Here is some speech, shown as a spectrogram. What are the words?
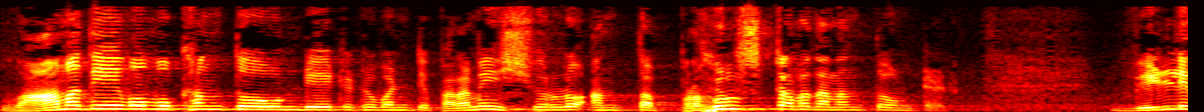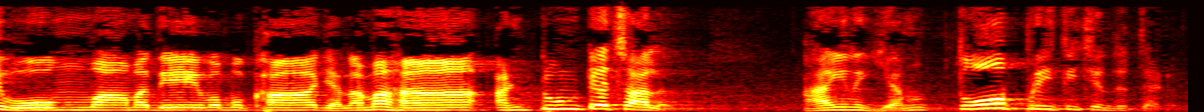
వామదేవ ముఖంతో ఉండేటటువంటి పరమేశ్వరుడు అంత ప్రహృష్టవదనంతో ఉంటాడు. వెళ్ళి ఓం వామదేవ ముఖాయ నమః అంటూ ఉంటే చాలు. ఆయన ఎంతో ప్రీతి చెందుతాడు.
